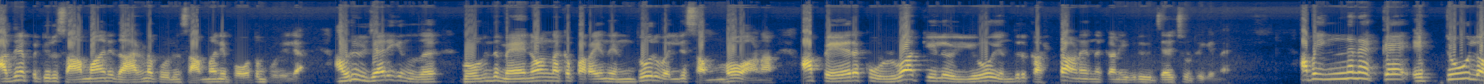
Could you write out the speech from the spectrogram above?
അതിനെപ്പറ്റി ഒരു സാമാന്യ ധാരണ പോലും സാമാന്യ ബോധം പോലില്ല അവർ വിചാരിക്കുന്നത് ഗോവിന്ദ് മേനോൻ എന്നൊക്കെ പറയുന്ന എന്തോ ഒരു വലിയ സംഭവമാണ്. ആ പേരൊക്കെ ഒഴിവാക്കിയല്ലോ അയ്യോ എന്തൊരു കഷ്ടമാണ് എന്നൊക്കെയാണ് ഇവർ വിചാരിച്ചുകൊണ്ടിരിക്കുന്നത്. അപ്പൊ ഇങ്ങനെയൊക്കെ ഏറ്റവും ലോ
